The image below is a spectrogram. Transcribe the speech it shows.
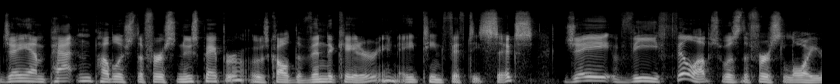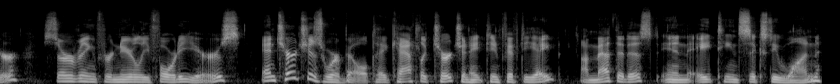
J.M. Patton published the first newspaper. It was called The Vindicator in 1856. J.V. Phillips was the first lawyer, serving for nearly 40 years. And churches were built a Catholic church in 1858, a Methodist in 1861,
